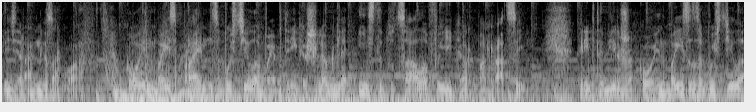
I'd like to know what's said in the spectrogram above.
федеральных законов. Coinbase Prime запустила Web3 кошелек для институциалов и корпораций. Криптобиржа Coinbase запустила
